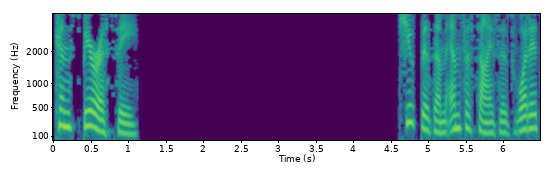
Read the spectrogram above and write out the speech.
Conspiracy Qutbism emphasizes what it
